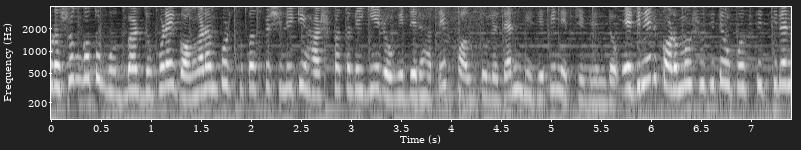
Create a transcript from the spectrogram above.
প্রসঙ্গত বুধবার দুপুরে গঙ্গারামপুর সুপার স্পেশালিটি হাসপাতালে গিয়ে রোগীদের হাতে ফল তুলে দেন বিজেপি নেতৃবৃন্দ। এদিনের কর্মসূচিতে উপস্থিত ছিলেন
